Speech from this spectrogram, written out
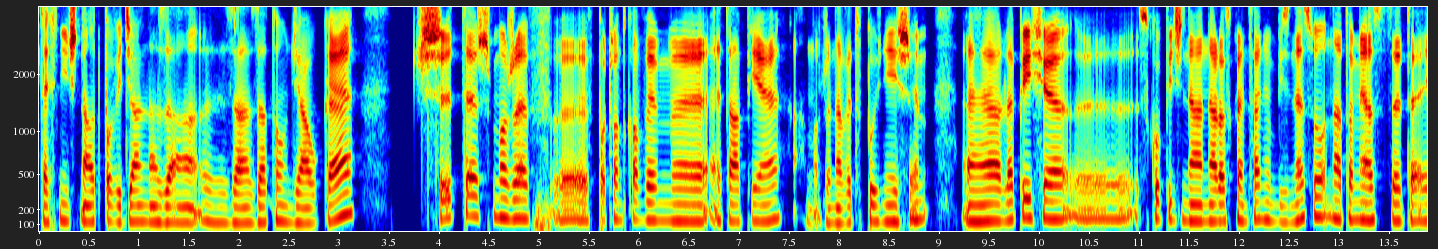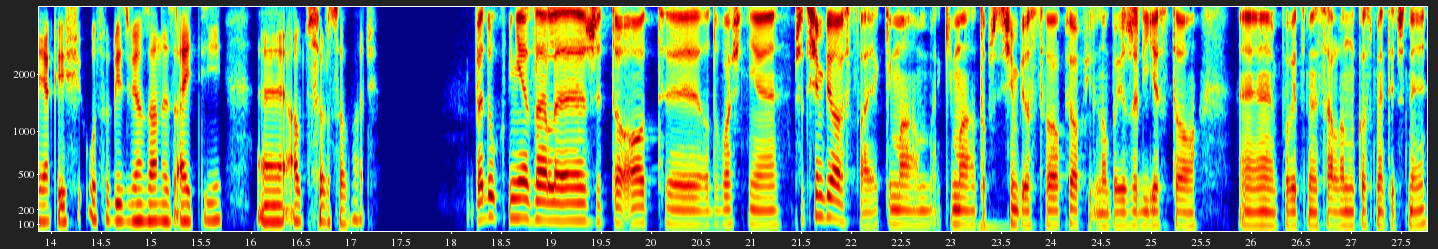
techniczna, odpowiedzialna za, za, za tą działkę? Czy też może w, w początkowym etapie, a może nawet w późniejszym, lepiej się skupić na, na rozkręcaniu biznesu, natomiast te jakieś usługi związane z IT outsourcować? Według mnie zależy to od, od właśnie przedsiębiorstwa, jaki ma, jaki ma to przedsiębiorstwo profil, no bo jeżeli jest to e, powiedzmy salon kosmetyczny,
